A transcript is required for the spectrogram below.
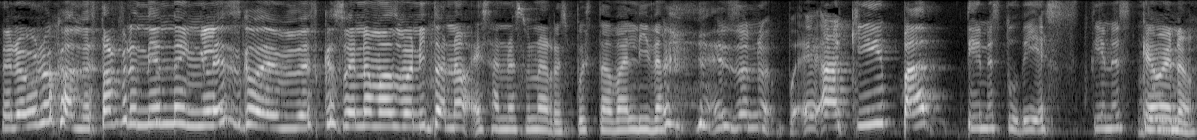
Pero uno cuando está aprendiendo inglés es como es que suena más bonito. No, esa no es una respuesta válida. Eso no. Eh, aquí, Pat, tienes tu 10. Tienes Qué bueno.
